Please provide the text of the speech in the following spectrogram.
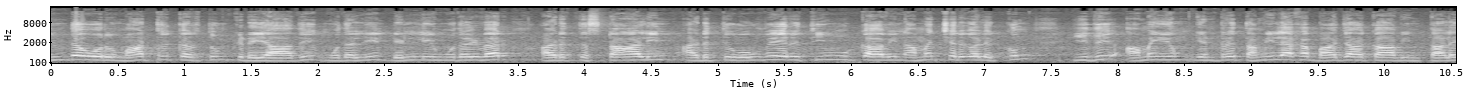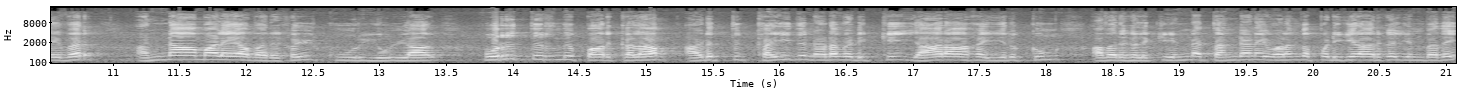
எந்த ஒரு மாற்று கருத்தும் கிடையாது. முதலில் டெல்லி முதல்வர் அடுத்து ஸ்டாலின் அடுத்து ஒவ்வேறு திமுகவின் அமைச்சர்களுக்கும் இது அமையும் என்று தமிழக பாஜகவின் தலைவர் அண்ணாமலை அவர்கள் கூறியுள்ளார். பொறுத்திருந்து பார்க்கலாம். அடுத்து கைது நடவடிக்கை யாராக இருக்கும்? அவர்களுக்கு என்ன தண்டனை வழங்கப்படுகிறார்கள் என்பதை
